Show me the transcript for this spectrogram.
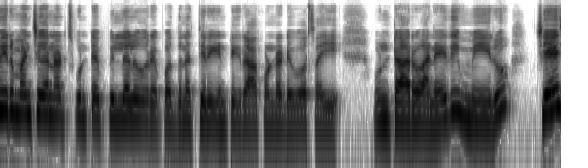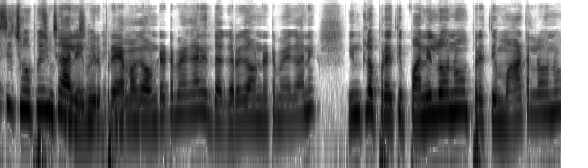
మీరు మంచిగా నడుచుకుంటే పిల్లలు రేపొద్దున తిరిగి ఇంటికి రాకుండా డివోర్స్ అయ్యి ఉంటారు అనేది మీరు చేసి చూపించాలి మీరు. ప్రేమగా ఉండటమే కానీ దగ్గరగా ఉండటమే కానీ ఇంట్లో ప్రతి పనిలోనూ ప్రతి మాటలోనూ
